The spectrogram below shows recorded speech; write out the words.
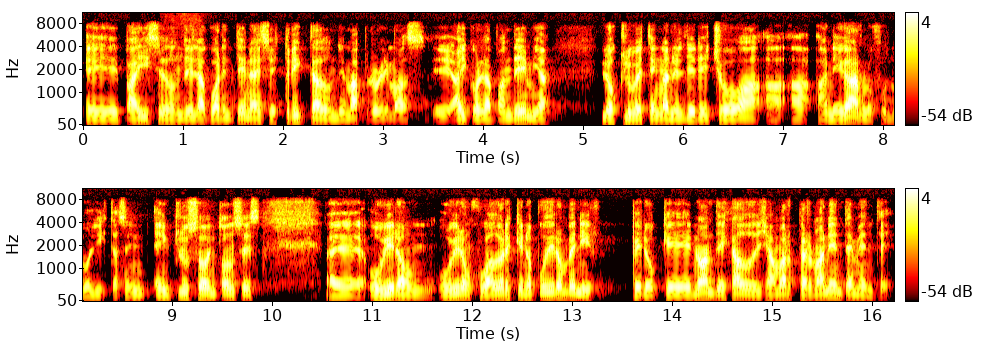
eh, países donde la cuarentena es estricta, donde más problemas hay con la pandemia, los clubes tengan el derecho a, negar los futbolistas. e incluso entonces hubieron, hubieron jugadores que no pudieron venir pero que no han dejado de llamar permanentemente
